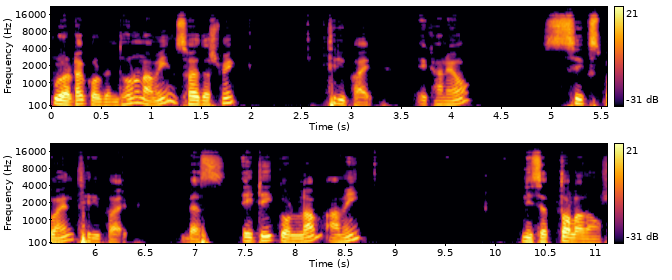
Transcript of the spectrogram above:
পুরাটা করবেন। ধরুন আমি ছয় দশমিক থ্রি ফাইভ, এখানেও সিক্স পয়েন্ট থ্রি ফাইভ, ব্যাস, এইটাই করলাম আমি নিচের তলার অংশ।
